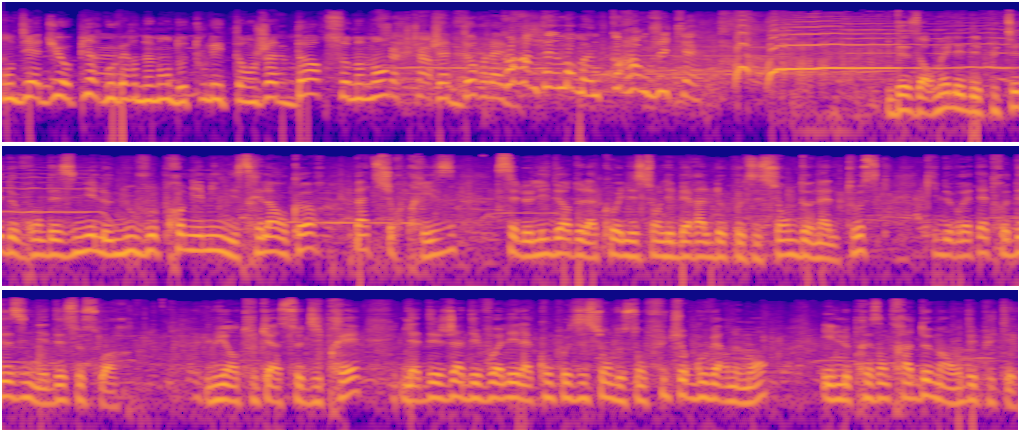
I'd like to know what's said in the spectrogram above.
On dit adieu au pire gouvernement de tous les temps. J'adore ce moment, j'adore la vie. Désormais, les députés devront désigner le nouveau Premier ministre. Et là encore, pas de surprise, c'est le leader de la coalition libérale d'opposition, Donald Tusk, qui devrait être désigné dès ce soir. Lui en tout cas se dit prêt, il a déjà dévoilé la composition de son futur gouvernement et il le présentera demain aux députés.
